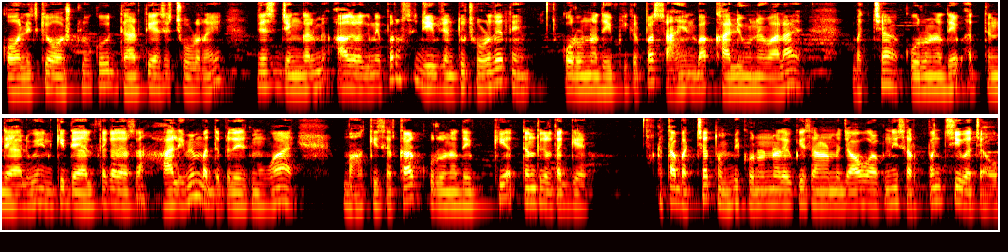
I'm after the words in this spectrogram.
कॉलेज के हॉस्टलों को विद्यार्थी ऐसे छोड़ रहे हैं, जैसे जंगल में आग लगने पर उसे जीव जंतु छोड़ देते हैं। कोरोना देव की कृपा शाहीन बाग खाली होने वाला है। बच्चा कोरोना देव अत्यंत दयालु है। इनकी दयालुता का दर्शन हाल ही में मध्य प्रदेश में हुआ है। वहाँ की सरकार कोरोना देव की अत्यंत कृतज्ञ है। अतः बच्चा, तुम भी कोरोना देव की शरण में जाओ और अपनी सरपंच ही बचाओ।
